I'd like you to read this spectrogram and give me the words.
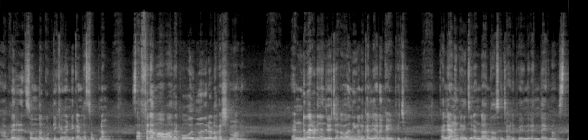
അവർ സ്വന്തം കുട്ടിക്ക് വേണ്ടി കണ്ട സ്വപ്നം സഫലമാവാതെ പോകുന്നതിലുള്ള വിഷമമാണ്. രണ്ടുപേരോട് ഞാൻ ചോദിച്ചു അഥവാ നിങ്ങൾ കല്യാണം കഴിപ്പിച്ചു? കല്യാണം കഴിച്ച് രണ്ടാം ദിവസം ചാടിപ്പോയിരുന്നതിൽ എന്തായിരുന്നു അവസ്ഥ?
